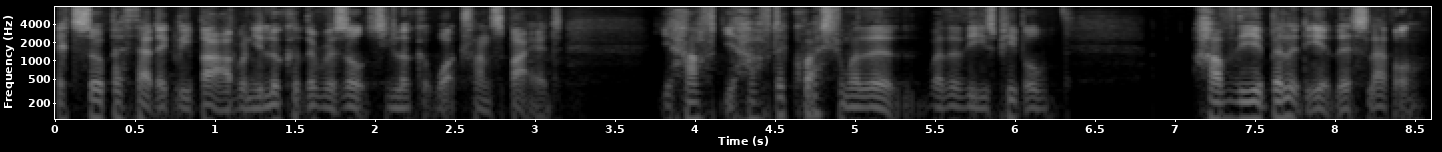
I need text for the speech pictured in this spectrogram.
it's so pathetically bad when you look at the results. You look at what transpired. You have you have to question whether whether these people have the ability at this level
